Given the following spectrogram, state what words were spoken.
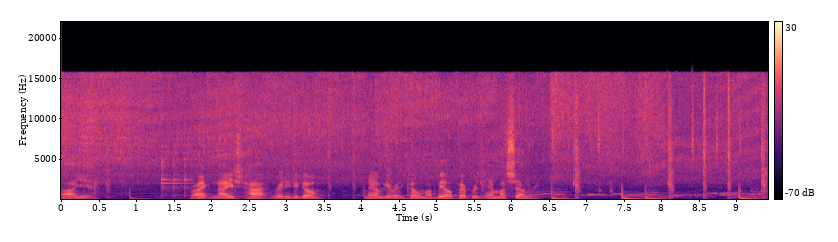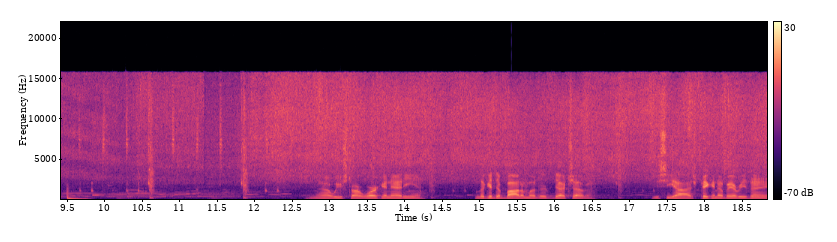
Oh yeah. Right, nice, hot, ready to go. Now I'm getting ready to come with my bell peppers and my celery. Now we start working that in. Look at the bottom of the Dutch oven. You see how it's picking up everything?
